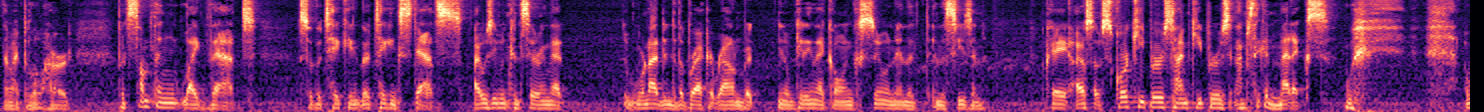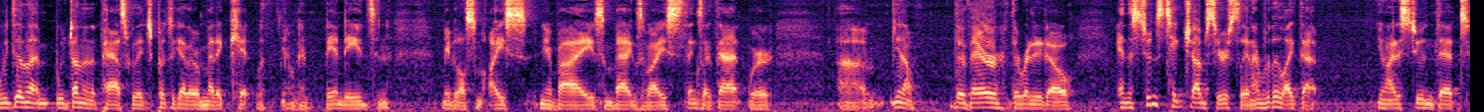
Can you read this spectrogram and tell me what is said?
That might be a little hard, but something like that. So they're taking they're taking stats. I was even considering that we're not into the bracket round, but you know, getting that going soon in the in the season. Okay, I also have scorekeepers, timekeepers, and I'm thinking medics. we've done that. We've done that in the past where they just put together a medic kit with you know again, band aids and maybe also some ice nearby, some bags of ice, things like that. Where um, you know they're there, they're ready to go, and the students take jobs seriously, and I really like that. You know, I had a student that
